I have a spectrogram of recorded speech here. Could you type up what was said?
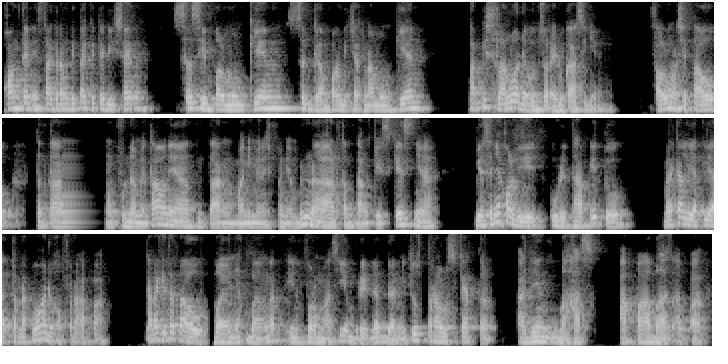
Konten Instagram kita kita desain sesimpel mungkin, segampang dicerna mungkin, tapi selalu ada unsur edukasinya. Selalu ngasih tahu tentang fundamentalnya, tentang money management yang benar, tentang case-case-nya. Biasanya kalau di udah tahap itu, mereka lihat-lihat ternak uang ada offer apa. Karena kita tahu banyak banget informasi yang beredar dan itu terlalu scattered. Ada yang bahas apa, bahas apa.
